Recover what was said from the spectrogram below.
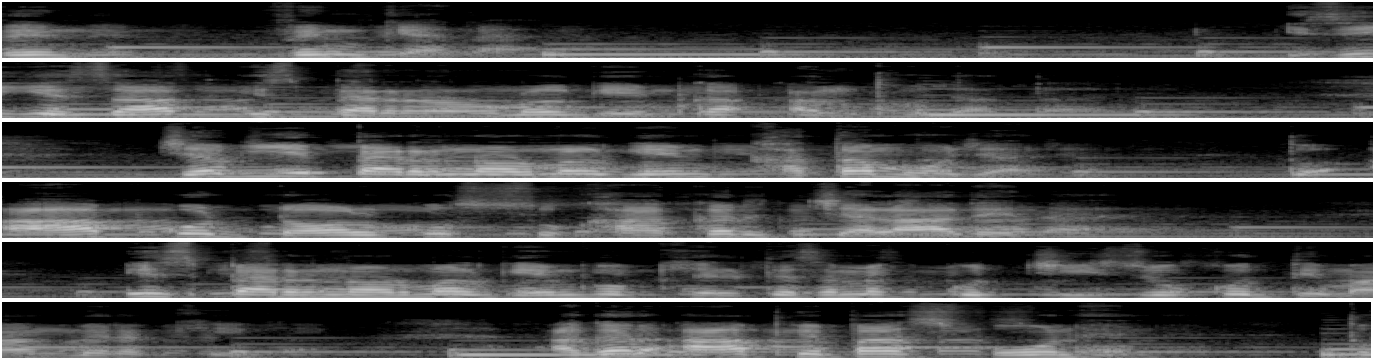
विन विन कहना है। इसी के साथ इस पैरानॉर्मल गेम का अंत हो जाता है। जब ये पैरानॉर्मल गेम खत्म हो जाए तो आपको डॉल को सुखाकर जला देना है। इस पैरानॉर्मल गेम को खेलते समय कुछ चीज़ों को दिमाग में रखिएगा। अगर आपके पास फ़ोन है तो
